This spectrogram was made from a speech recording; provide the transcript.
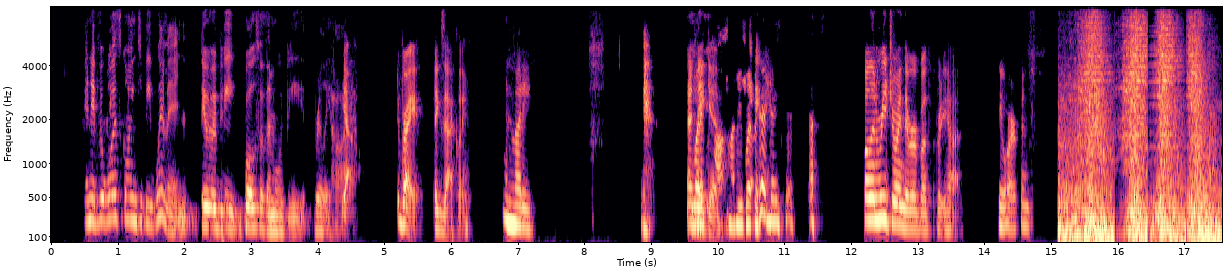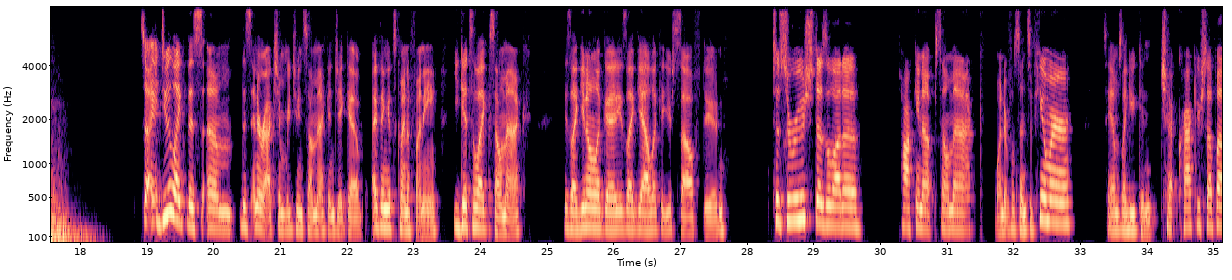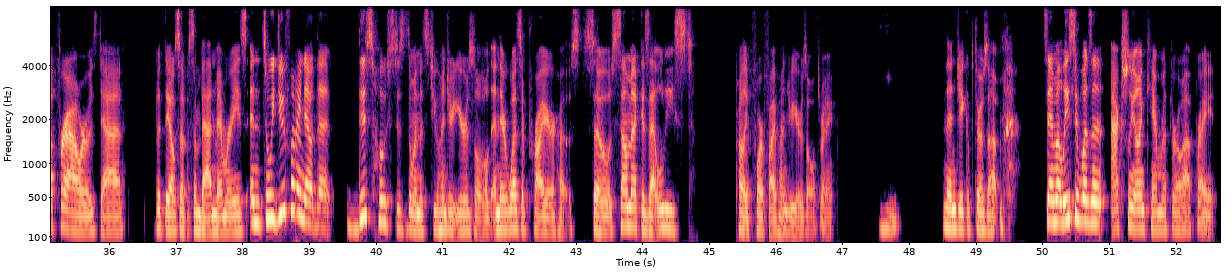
And if it was going to be women, they would be both of them would be really hot. Yeah. Right. Exactly. And muddy. And What a naked. hot muddy women naked. Yes, Well, in rejoin, they were both pretty hot. they were. So I do like this um this interaction between Selmak and Jacob. I think it's kind of funny. You get to like Selmak. He's like, you don't look good. He's like, yeah, look at yourself, dude. So Saroosh does a lot of talking up Selmak, wonderful sense of humor. Sam's like, you can check crack yourself up for hours, dad. But they also have some bad memories. And so we do find out that this host is the one that's 200 years old, and there was a prior host. So Selmak is at least probably four or 500 years old, right? Mhm. And then Jacob throws up. Sam, at least it wasn't actually on camera throw up, right?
